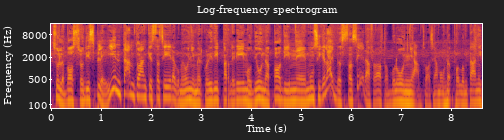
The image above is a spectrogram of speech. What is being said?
sul vostro display. Intanto anche stasera, come ogni mercoledì, parleremo di un po' di eh, musica live. Stasera, fra l'altro a Bologna, insomma, siamo un po' lontani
